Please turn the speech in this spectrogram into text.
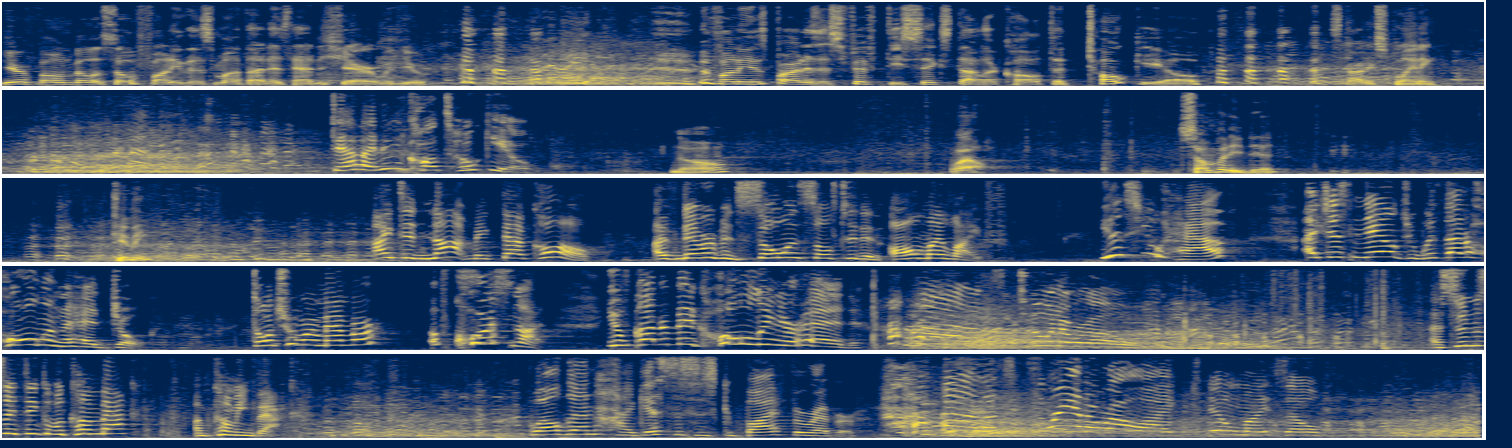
Your phone bill is so funny this month, I just had to share it with you. the funniest part is this $56 call to Tokyo. Start explaining. Dad, I didn't call Tokyo. No? Well, somebody did. Kimmy? I did not make that call. I've never been so insulted in all my life. Yes, you have. I just nailed you with that hole in the head joke. Don't you remember? Of course not. You've got a big hole in your head. That's two in a row. As soon as I think of a comeback, I'm coming back. Well, then, I guess this is goodbye forever. That's three in a row. I kill myself.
